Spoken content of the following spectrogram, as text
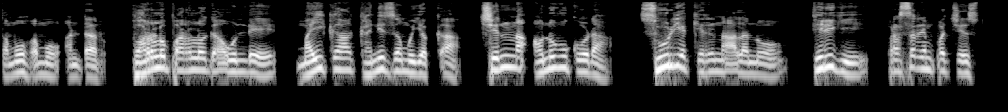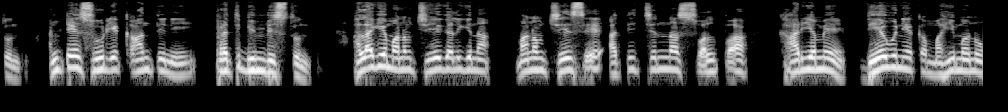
సమూహము అంటారు. పొరలు పొరలుగా ఉండే మైకా ఖనిజము యొక్క చిన్న అణువు కూడా సూర్యకిరణాలను తిరిగి ప్రసరింపచేస్తుంది. అంటే సూర్యకాంతిని ప్రతిబింబిస్తుంది. అలాగే మనం చేయగలిగిన మనం చేసే అతి చిన్న స్వల్ప కార్యమే దేవుని యొక్క మహిమను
